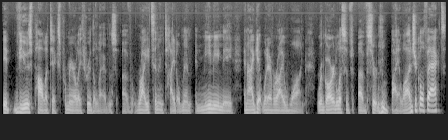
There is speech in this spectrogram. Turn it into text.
it views politics primarily through the lens of rights and entitlement and me, me, me, and I get whatever I want, regardless of, of certain biological facts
